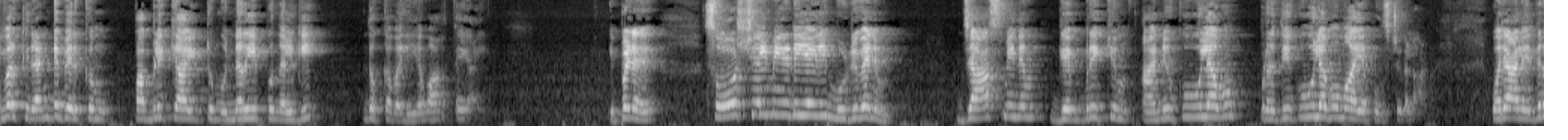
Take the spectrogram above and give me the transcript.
ഇവർക്ക് രണ്ടുപേർക്കും പബ്ലിക്കായിട്ട് മുന്നറിയിപ്പ് നൽകി. ഇതൊക്കെ വലിയ വാർത്തയായി. ഇപ്പോഴ് സോഷ്യൽ മീഡിയയിൽ മുഴുവനും ജാസ്മിനും ഗബ്രിക്കും അനുകൂലവും പ്രതികൂലവുമായ പോസ്റ്റുകളാണ്. ഒരാൾ എതിർ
